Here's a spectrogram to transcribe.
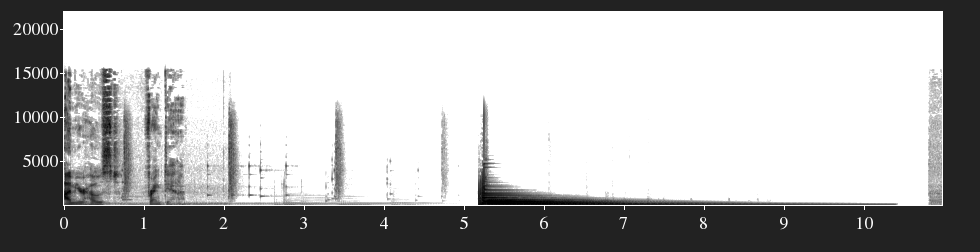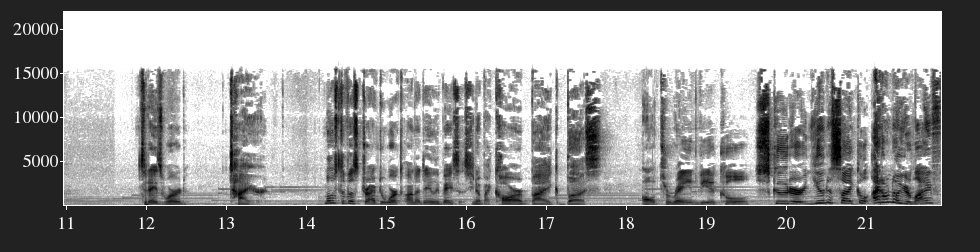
I'm your host, Frank Dana. Today's word, tire. Most of us drive to work on a daily basis, you know, by car, bike, bus, all terrain vehicle, scooter, unicycle. I don't know your life.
